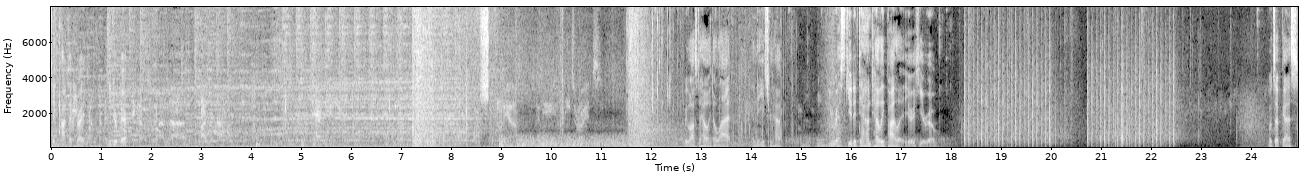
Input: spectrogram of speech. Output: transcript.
taking contact right. Need to repair. We lost a heli to LAT in the eastern hub. You rescued a downed heli pilot. You're a hero. What's up, guys?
